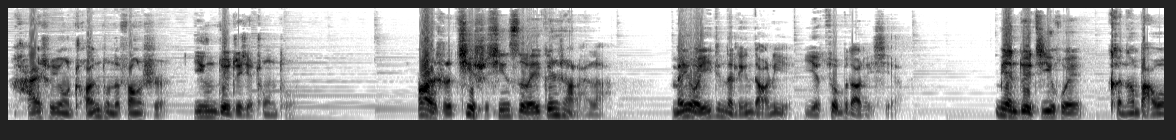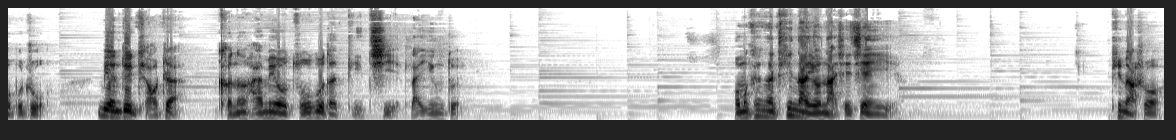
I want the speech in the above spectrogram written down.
还是用传统的方式应对这些冲突；二是即使新思维跟上来了，没有一定的领导力，也做不到这些。面对机会可能把握不住，面对挑战可能还没有足够的底气来应对。我们看看 Tina 有哪些建议。Tina 说：“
